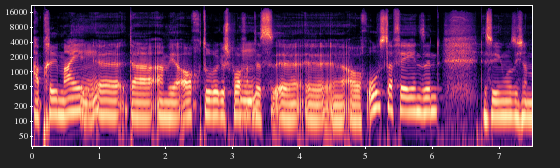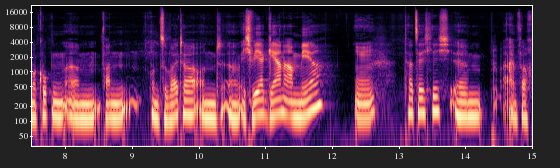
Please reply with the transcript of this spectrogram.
April, Mai, mhm. äh, da haben wir auch drüber gesprochen, mhm. dass äh, äh, auch Osterferien sind. Deswegen muss ich nochmal gucken, ähm, wann und so weiter. Und äh, ich wäre gerne am Meer. Tatsächlich. Ähm, einfach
